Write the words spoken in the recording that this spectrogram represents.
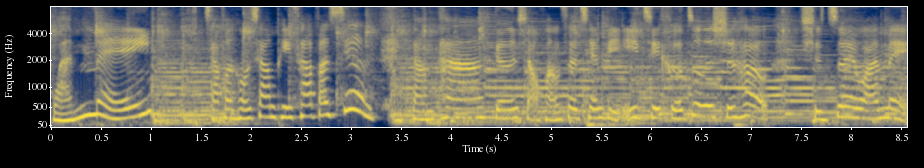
完美。小粉红橡皮擦发现，当它跟小黄色铅笔一起合作的时候，是最完美、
